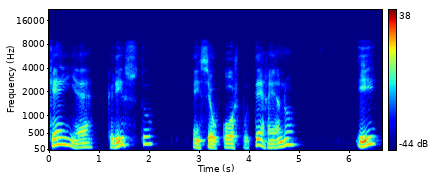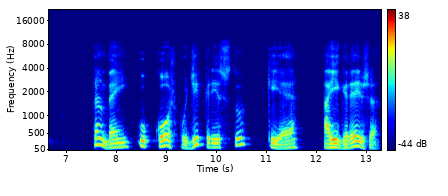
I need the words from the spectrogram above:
quem é Cristo em seu corpo terreno e também o corpo de Cristo, que é a Igreja.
